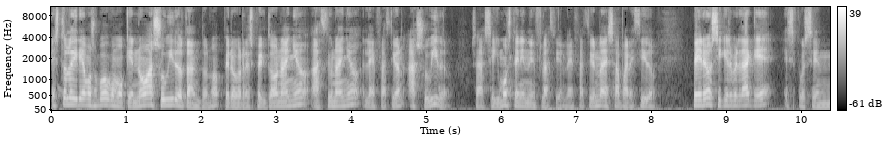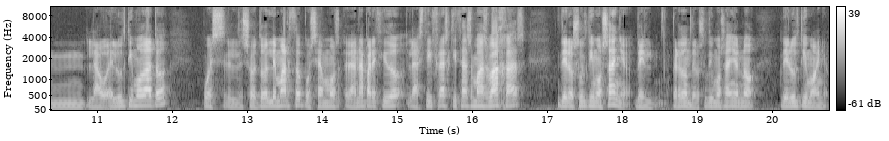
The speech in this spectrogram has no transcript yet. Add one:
esto lo diríamos un poco como que no ha subido tanto, ¿no? Pero respecto a un año, hace un año, la inflación ha subido. O sea, seguimos teniendo inflación, la inflación no ha desaparecido. Pero sí que es verdad que, pues en el último dato, pues sobre todo el de marzo, pues le han aparecido las cifras quizás más bajas de los últimos años. Del, perdón, de los últimos años no, del último año.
